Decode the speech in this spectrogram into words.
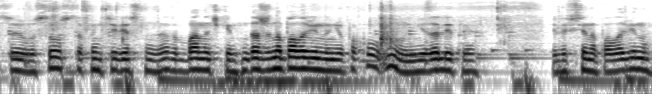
Соевый соус так интересно, да? Баночки даже наполовину не упакованы, ну, не залитые. Или все наполовину.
